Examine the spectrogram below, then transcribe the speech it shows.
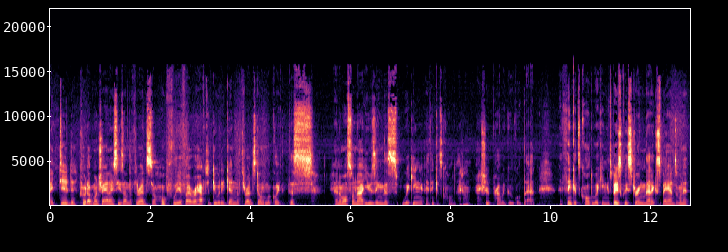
I did put a bunch of anti-seize on the threads, so hopefully if I ever have to do it again, the threads don't look like this. And I'm also not using this wicking, I think it's called. I don't, I should probably Googled that. I think it's called wicking. It's basically string that expands when it,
